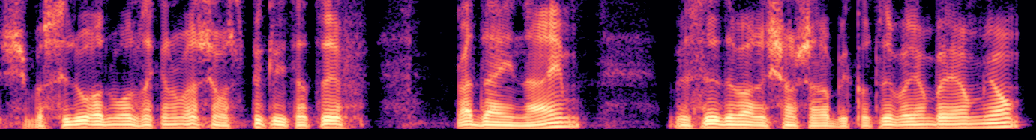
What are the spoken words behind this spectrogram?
שבסידור אדמו"ר הזקן אומר שמספיק להתעטף עד העיניים, וזה דבר ראשון שהרבי כותב היום ביום יום.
